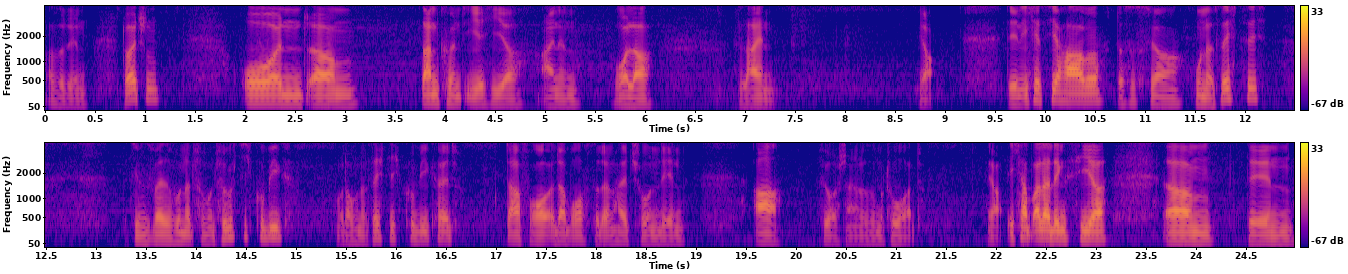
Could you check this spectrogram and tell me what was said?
also den deutschen. Und ähm, dann könnt ihr hier einen Roller leihen. Ja, den ich jetzt hier habe, das ist ja 160 bzw. 155 Kubik oder 160 Kubik halt. Da, da brauchst du dann halt schon den A-Führerschein, also Motorrad. Ja, ich habe allerdings hier ähm, den,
